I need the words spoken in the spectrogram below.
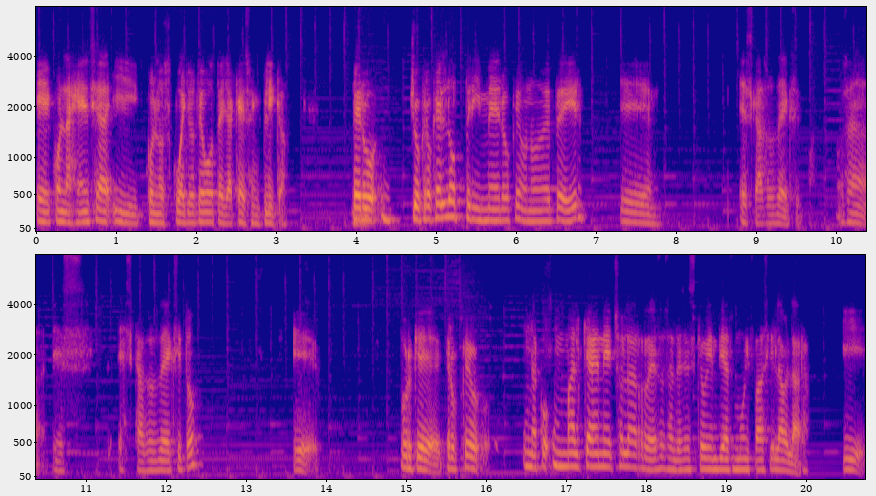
eh, con la agencia y con los cuellos de botella que eso implica. Pero yo creo que lo primero que uno debe pedir eh, es casos de éxito. O sea, es escasos de éxito. Eh, porque creo que un mal que han hecho las redes sociales es que hoy en día es muy fácil hablar. Y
